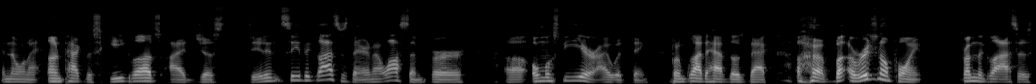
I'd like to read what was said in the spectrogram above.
And then when I unpacked the ski gloves, I just didn't see the glasses there, and I lost them for uh, almost a year, I would think. But I'm glad to have those back. Uh, but original point from the glasses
